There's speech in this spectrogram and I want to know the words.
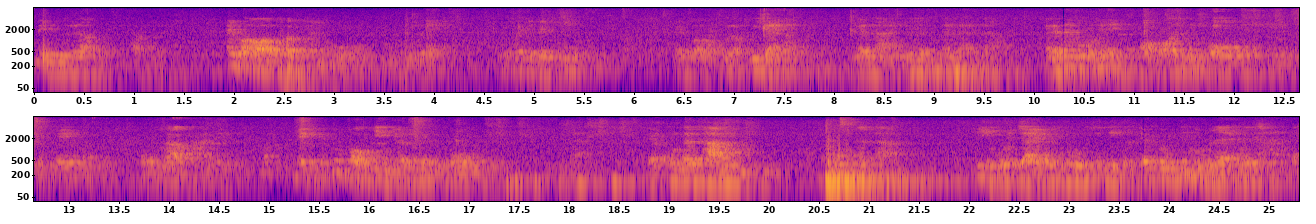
ในมือเราทำเลยให้บอกเพิ่มหูหูแหลกมันก็จะไปพูดไปบอกผู้หลักผู้ใหญ่หลายๆเรื่องหลายๆราวแล้วถ้าผู้เห็นพอที่มันโกงที่มันเป็นเองโกงข้าวหาเด็กเด็กทุกคนยิงเยอะเลยโกงแต่คุณธรรมคุณธรรมที่หัวใจของครูที่ดีเป็นคนที่ดูแลและหาแต่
